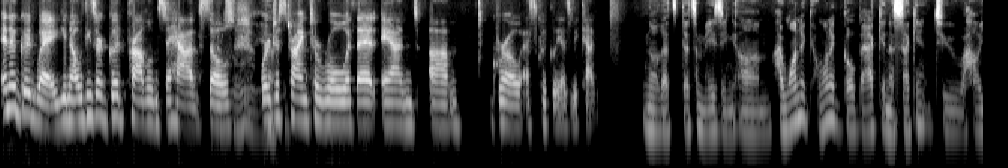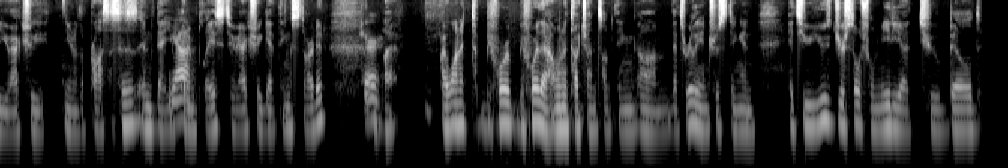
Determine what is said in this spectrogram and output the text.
in a good way. You know, these are good problems to have. So Absolutely, we're yeah. just trying to roll with it and um, grow as quickly as we can. No, that's that's amazing. Um, I want to I want to go back in a second to how you actually you know the processes and that you yeah. put in place to actually get things started. Sure. But I wanted to before before that I want to touch on something um, that's really interesting and it's you used your social media to build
